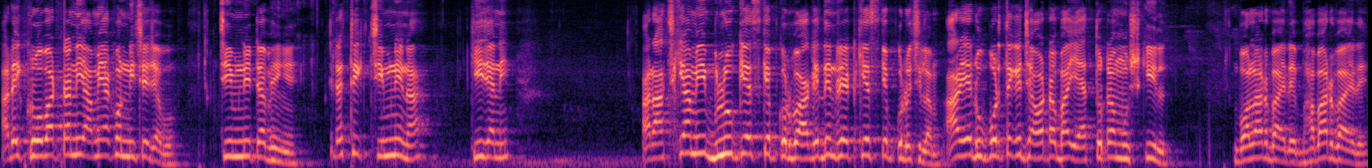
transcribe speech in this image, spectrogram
আর এই ক্রোবারটা নিয়ে আমি এখন নিচে যাব। চিমনিটা ভেঙে। এটা ঠিক চিমনি না, কি জানি। আর আজকে আমি ব্লুকে স্কেপ করব। আগের দিন রেডকে স্কেপ করেছিলাম। আর এর উপর থেকে যাওয়াটা ভাই এতটা মুশকিল। বলার বাইরে, ভাবার বাইরে।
